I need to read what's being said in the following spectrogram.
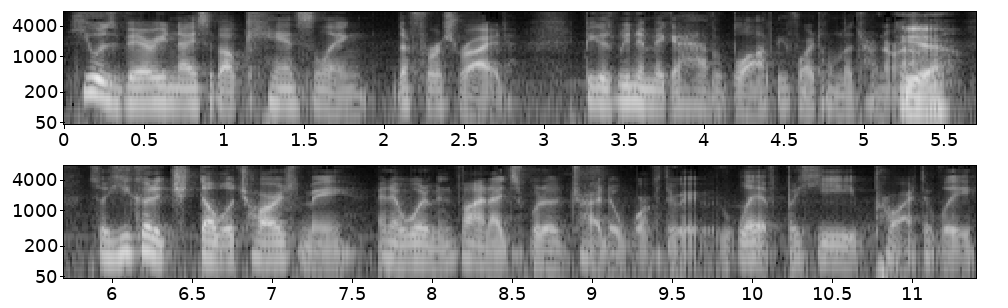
He was very nice about canceling the first ride because we didn't make it half a block before I told him to turn around. Yeah. So he could have ch- double charged me, and it would have been fine. I just would have tried to work through it with Lyft, but he proactively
